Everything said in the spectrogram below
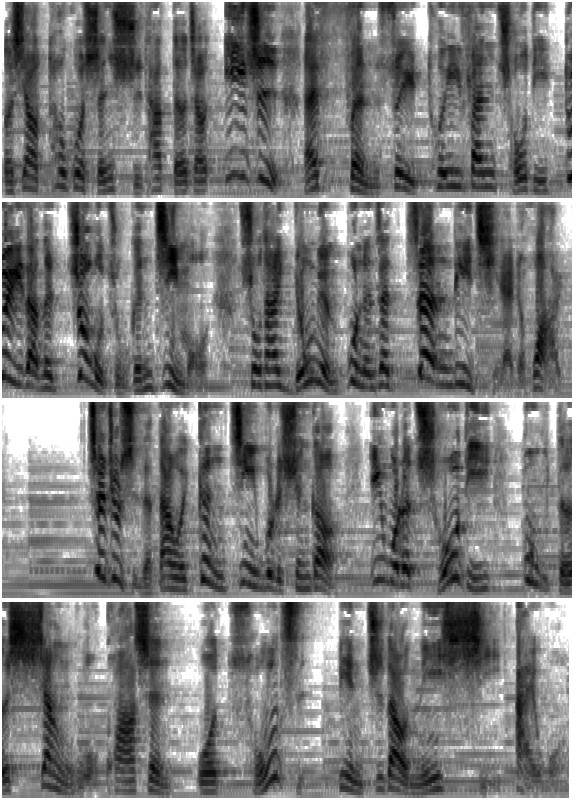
而是要透过神使他得着医治，来粉碎推翻仇敌对他的咒诅跟计谋，说他永远不能再站立起来的话语。这就使得大卫更进一步的宣告：因我的仇敌不得向我夸胜，我从此便知道你喜爱我。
